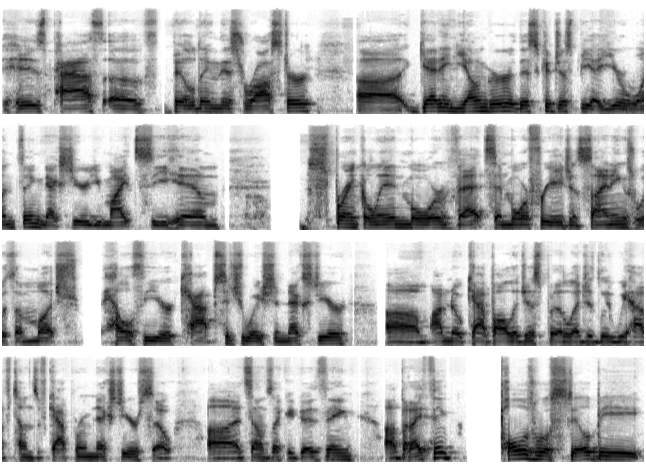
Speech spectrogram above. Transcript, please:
his path of building this roster. Uh, getting younger, this could just be a year one thing. Next year, you might see him sprinkle in more vets and more free agent signings with a much healthier cap situation next year. Um, I'm no capologist, but allegedly we have tons of cap room next year, so uh, it sounds like a good thing. Uh, but I think Poles will still be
